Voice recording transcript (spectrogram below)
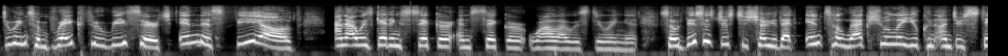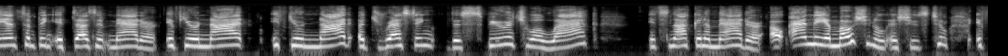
doing some breakthrough research in this field and I was getting sicker and sicker while I was doing it. So this is just to show you that intellectually you can understand something it doesn't matter if you're not if you're not addressing the spiritual lack it's not going to matter. Oh, and the emotional issues too. If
